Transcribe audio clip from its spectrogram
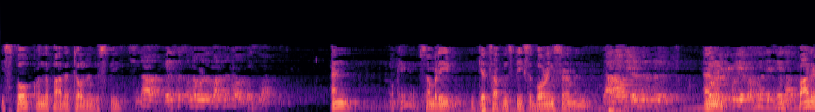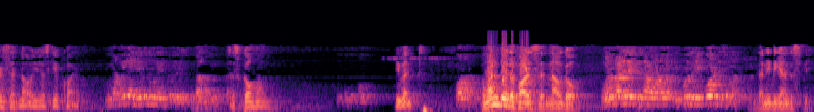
He spoke when the Father told him to speak. And okay, if somebody gets up and speaks a boring sermon, and the father said, No, you just keep quiet. Just go home. He went. One day the father said, Now go. Then he began to speak.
